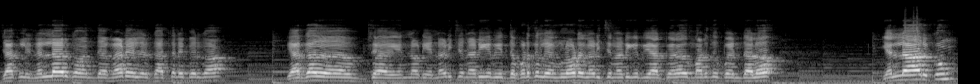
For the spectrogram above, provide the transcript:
ஜாக்லின் எல்லாருக்கும் இந்த மேடையில் இருக்க அத்தனை பேருக்கும் யாருக்காவது ச- என்னுடைய நடித்த நடிகர் இந்த படத்தில் எங்களோட நடித்த நடிகர் யாருக்காவது மறந்து போயிருந்தாலோ எல்லாருக்கும்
